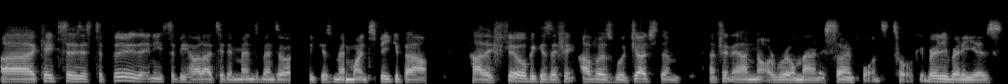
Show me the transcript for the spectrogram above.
Uh, kate says it's taboo that it needs to be highlighted in men's mental health because men won't speak about how they feel because they think others will judge them and think they are not a real man is so important to talk. It really, really is.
